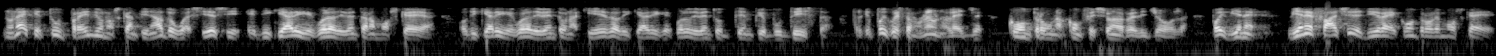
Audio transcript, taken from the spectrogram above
non è che tu prendi uno scantinato qualsiasi e dichiari che quella diventa una moschea o dichiari che quella diventa una chiesa o dichiari che quello diventa un tempio buddista, perché poi questa non è una legge contro una confessione religiosa. Poi viene, viene facile dire è contro le moschee,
